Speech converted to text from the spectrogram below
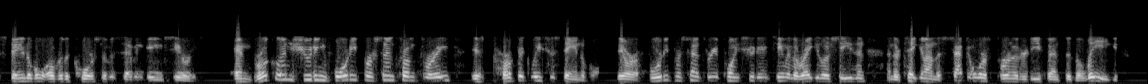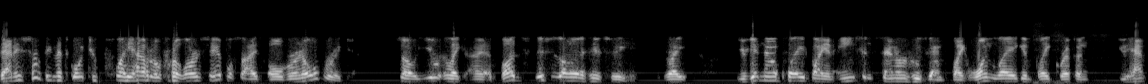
sustainable over the course of a seven game series? And Brooklyn shooting 40% from three is perfectly sustainable. They are a 40% three point shooting team in the regular season, and they're taking on the second worst perimeter defense in the league. That is something that's going to play out over a large sample size over and over again. So you like uh, Bud's. This is all at his feet, right? You're getting outplayed by an ancient center who's got like one leg and Blake Griffin. You have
